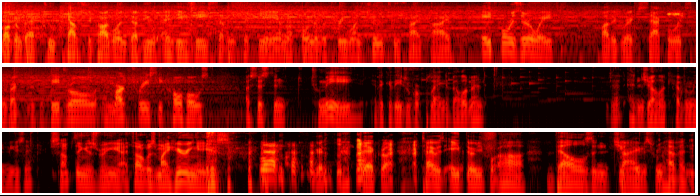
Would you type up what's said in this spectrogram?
Welcome back to Catholic Chicago on WNDZ 750 AM. Our phone number 312-255-8408. Father Greg Sakowicz, the rector of the cathedral, and Mark Teresi, co-host, assistant to me at the Cathedral for Plan Development. Is that angelic heavenly music? Something is ringing. I thought it was my hearing aids. Background. Time is 8:34. Ah, bells and chimes from heaven.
